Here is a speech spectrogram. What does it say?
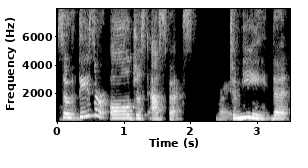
so these are all just aspects Right. to me that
